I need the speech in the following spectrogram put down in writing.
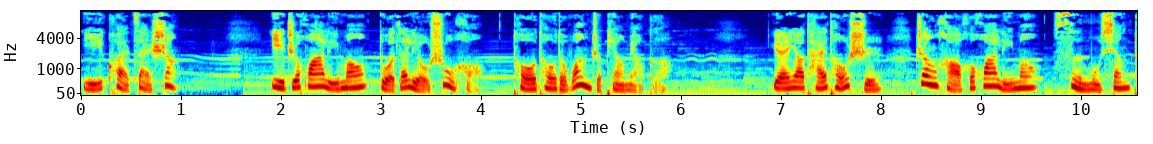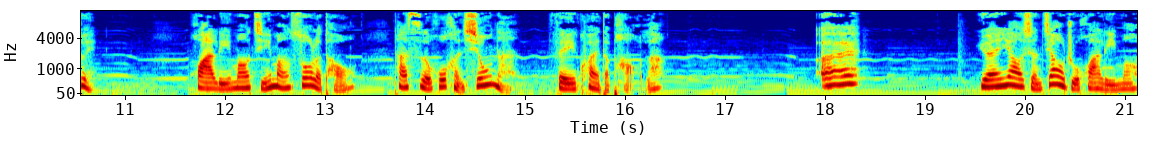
一块在上。一只花狸猫躲在柳树后，偷偷的望着缥缈阁。原要抬头时，正好和花狸猫四目相对。花狸猫急忙缩了头，它似乎很羞赧，飞快的跑了。哎，原要想叫住花狸猫，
